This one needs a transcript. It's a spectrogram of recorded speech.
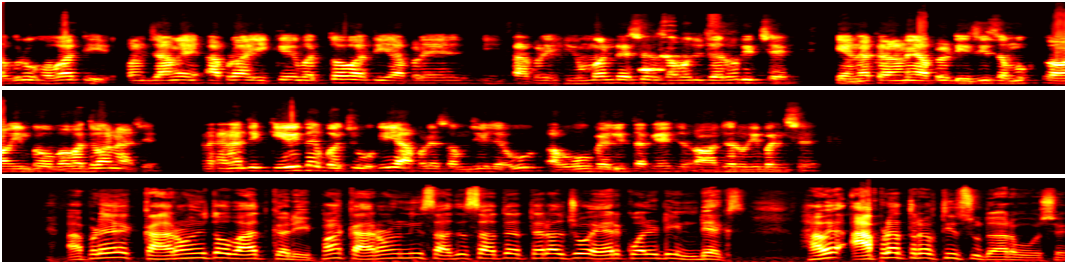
અઘરું હોવાથી, પણ જામે આપણા એકે વધતો હોવાથી આપણે આપણે હ્યુમન રેસ સમજવું જરૂરી છે કે એના કારણે આપણે ડિઝીઝ અમુક વધવાના છે. અને એનાથી કેવી રીતે બચવું એ આપણે સમજી લેવું, આવું વહેલી તકે જરૂરી બનશે. આપણે કારણોની તો વાત કરી, પણ કારણોની સાથે સાથે અત્યારે જો એર ક્વોલિટી ઇન્ડેક્સ હવે આપણા તરફથી સુધારવો છે.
